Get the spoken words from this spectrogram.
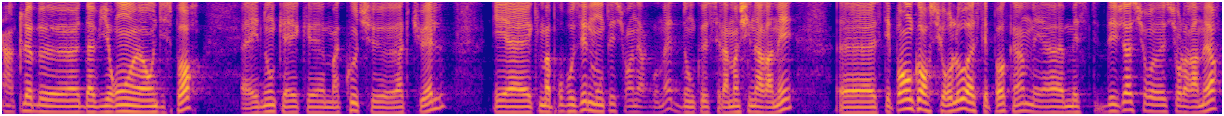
un club d'aviron handisport et donc avec euh, ma coach euh, actuelle et euh, qui m'a proposé de monter sur un ergomètre. Donc c'est la machine à ramer. c'était pas encore sur l'eau à cette époque, hein, mais, mais c'était déjà sur, sur le rameur.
